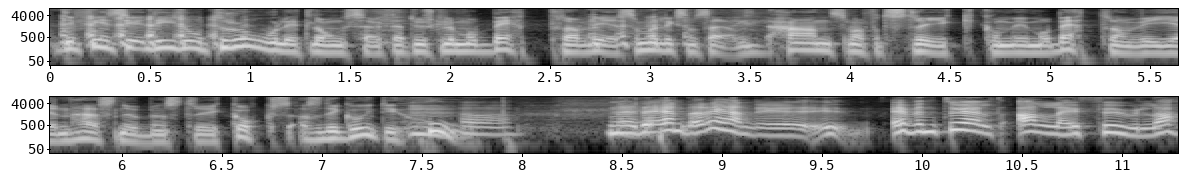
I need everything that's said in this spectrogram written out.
Det, finns ju, det är ju otroligt långsökt att du skulle må bättre av det. Som liksom så här, han som har fått stryk kommer ju må bättre om vi ger den här snubben stryk också. Alltså det går inte ihop. Ja. Nej, det enda det händer är eventuellt alla är fula.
